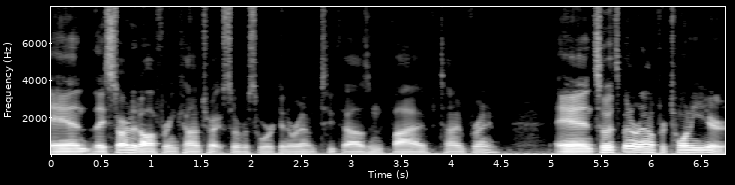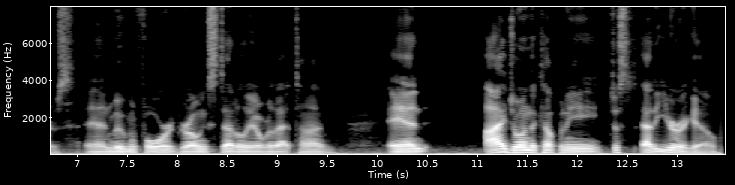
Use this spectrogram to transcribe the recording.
and they started offering contract service work in around 2005 timeframe. And so it's been around for 20 years and moving forward, growing steadily over that time. And I joined the company just at a year ago,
